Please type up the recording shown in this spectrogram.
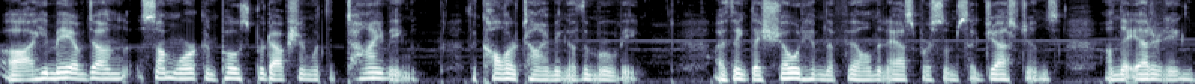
Uh, he may have done some work in post production with the timing, the color timing of the movie. I think they showed him the film and asked for some suggestions on the editing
